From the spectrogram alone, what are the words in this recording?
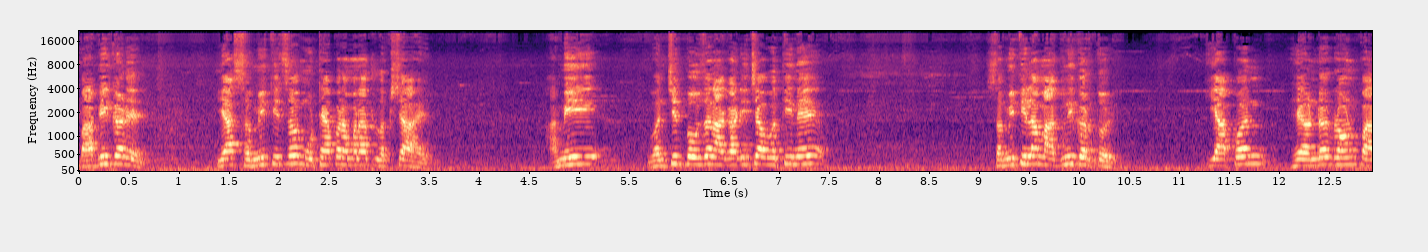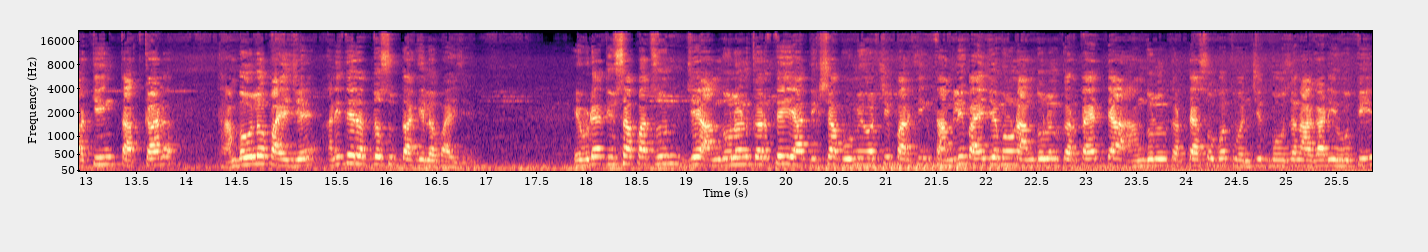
बाबीकडे या समितीचं मोठ्या प्रमाणात लक्ष आहे. आम्ही वंचित बहुजन आघाडीच्या वतीने समितीला मागणी करतोय की आपण हे अंडरग्राऊंड पार्किंग तात्काळ थांबवलं पाहिजे आणि ते रद्दसुद्धा केलं पाहिजे. एवढ्या दिवसापासून जे आंदोलन करते या दीक्षाभूमीवरची पार्किंग थांबली पाहिजे म्हणून आंदोलन करतायत. त्या आंदोलनकर्त्यासोबत वंचित बहुजन आघाडी होती.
